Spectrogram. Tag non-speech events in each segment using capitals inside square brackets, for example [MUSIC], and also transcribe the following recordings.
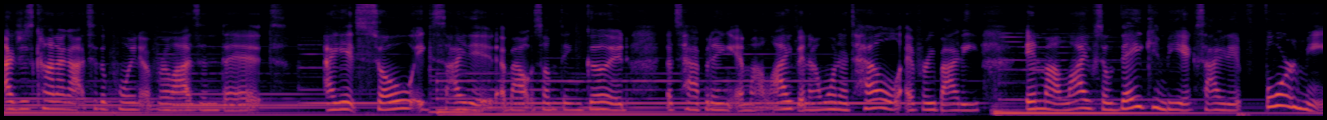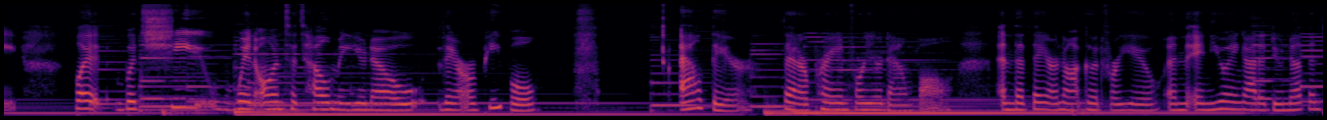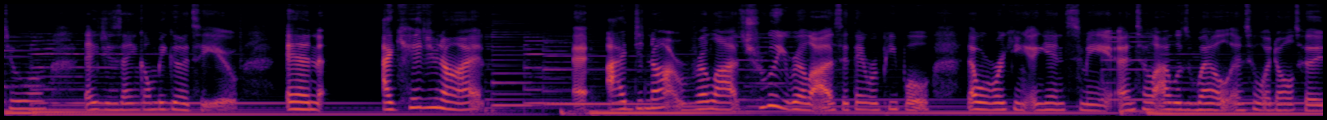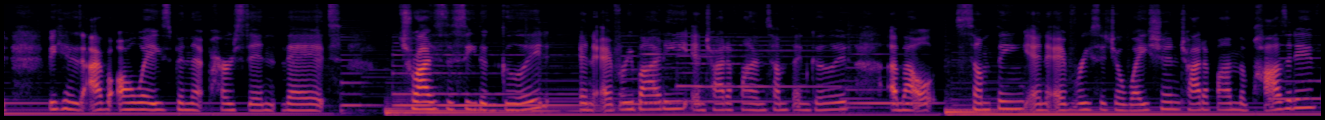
I just kind of got to the point of realizing that I get so excited about something good that's happening in my life and I want to tell everybody in my life so they can be excited for me. But but she went on to tell me, you know, there are people out there that are praying for your downfall and that they are not good for you and and you ain't got to do nothing to them. They just ain't going to be good to you. And I kid you not, I did not realize, truly realize that there were people that were working against me until I was well into adulthood because I've always been that person that tries to see the good in everybody and try to find something good about something in every situation. Try to find the positive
